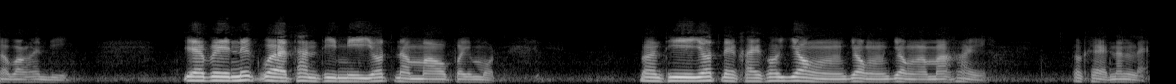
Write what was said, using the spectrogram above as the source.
ระวังให้ดีอย่าไปนึกว่าท่านที่มียศนำเมาไปหมด บางทียศในใครเขาย่องย่องย่องเอามาให้ ก็แค่นั่นแหละ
